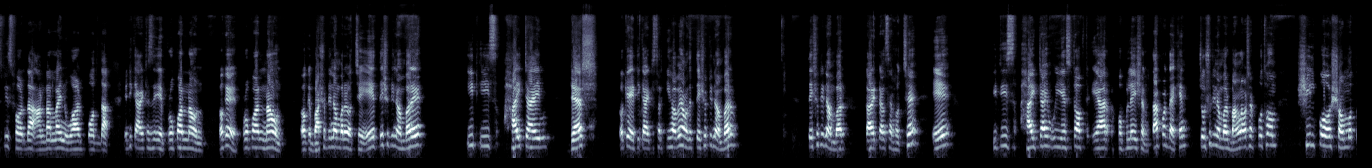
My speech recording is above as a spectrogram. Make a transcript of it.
speech for the underline word Padma এটি কারেক্ট আছে A proper noun okay proper noun okay বাষট্টি নাম্বারে হচ্ছে এ, তেষট্টি নাম্বারে it is high time dash okay এটি কারেক্ট আনসার কি হবে? আমাদের তেষট্টি নাম্বার তেষট্টি নাম্বার কারেক্ট আনসার হচ্ছে A it is high time we stopped air population তারপর দেখেন, চৌষট্টি নাম্বার, বাংলা ভাষার প্রথম শিল্প সম্মত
